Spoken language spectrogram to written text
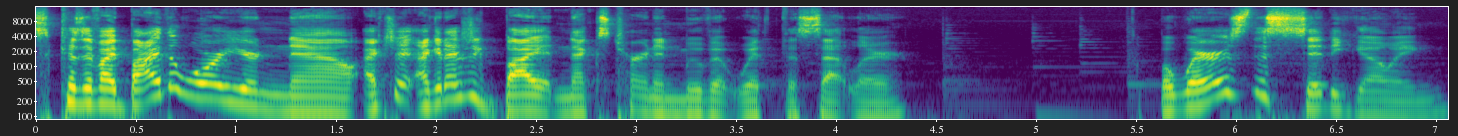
Because if I buy the warrior now... Actually, I could actually buy it next turn and move it with the settler. But where is this city going?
